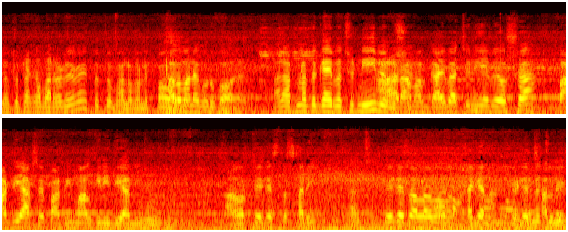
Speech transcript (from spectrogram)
যত টাকা বাড়ানো যাবে তত ভালো মানে পাওয়া ভালো মানে গরু পাওয়া যায়। আর আপনার তো গাই বাছুর নিয়েই আর আমার গাই বাচ্চা নিয়ে ব্যবসা পার্টি আসে পার্টি মাল কিনে দিই আমি। আমার প্যাকেজ তো ছাড়ি। প্যাকেজ আল্লাহ আমার থাকে না। প্যাকেজ ছাড়লেই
